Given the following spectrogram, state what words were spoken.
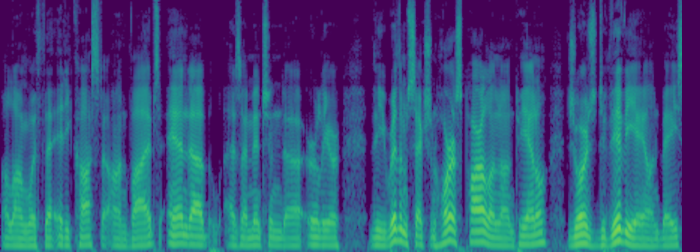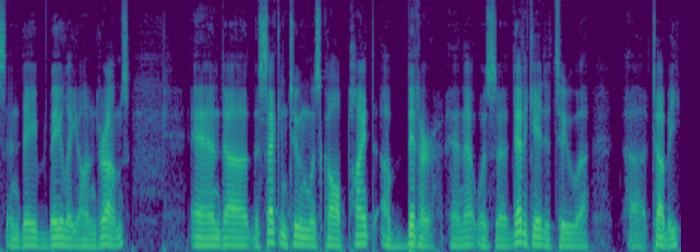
along with uh, Eddie Costa on vibes, and uh, as I mentioned uh, earlier, the rhythm section Horace Parlan on piano, George Duvivier on bass, and Dave Bailey on drums. And uh, the second tune was called Pint of Bitter, and that was uh, dedicated to Tubby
